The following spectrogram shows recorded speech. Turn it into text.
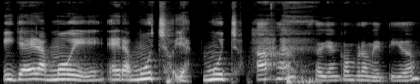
Y ya era muy, era mucho, ya, mucho. Ajá, se habían comprometido.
